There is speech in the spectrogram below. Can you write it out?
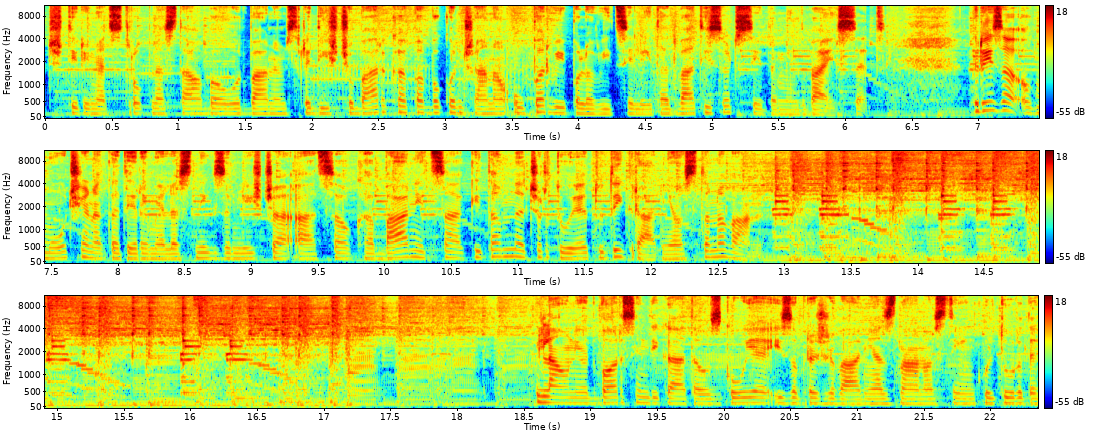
14-stropna stavba v urbanem središču Barka pa bo končana v prvi polovici leta 2027. Gre za območje, na katerem je lasnik zemljišča Acauka Banica, ki tam načrtuje tudi gradnjo stanovanj. Glavni odbor sindikata vzgoje, izobraževanja, znanosti in kulture,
